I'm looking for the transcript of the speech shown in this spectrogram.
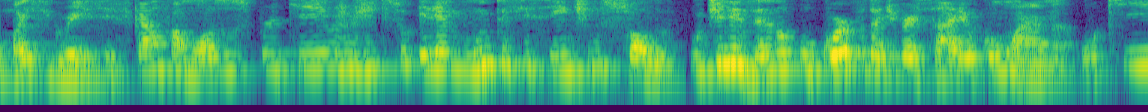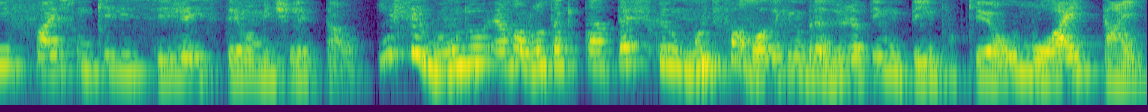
Royce Gracie ficaram famosos porque o jiu-jitsu ele é muito eficiente em solo, utilizando o corpo do adversário como arma, o que faz com que ele seja extremamente letal. Em segundo, é uma luta que está até ficando muito famosa aqui no Brasil já tem um tempo, que é o Muay Thai,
